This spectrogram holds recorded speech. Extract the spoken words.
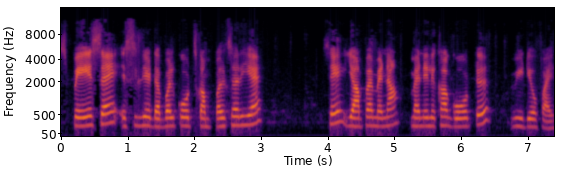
स्पेस है, इसलिए डबल कोट्स कंपलसरी है। से यहाँ पर मैंने मैंने लिखा goat video file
